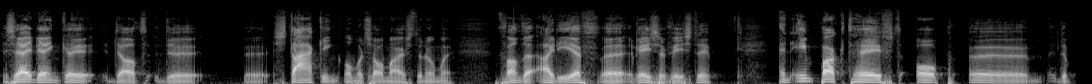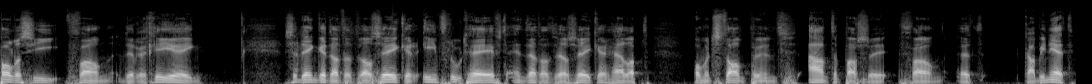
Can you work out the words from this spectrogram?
zij denken dat de uh, staking, om het zo maar eens te noemen, van de IDF-reservisten uh, een impact heeft op uh, de policy van de regering. Ze denken dat het wel zeker invloed heeft en dat het wel zeker helpt om het standpunt aan te passen van het kabinet.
